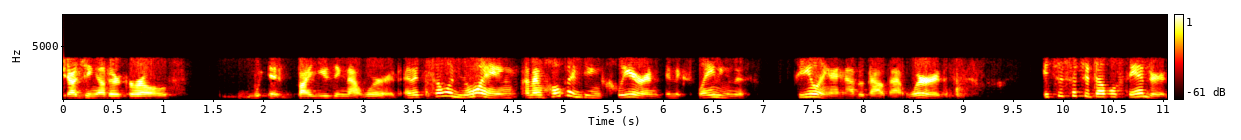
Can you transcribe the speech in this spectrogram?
judging other girls by using that word. And it's so annoying and I hope I'm being clear in, in explaining this feeling I have about that word. It's just such a double standard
